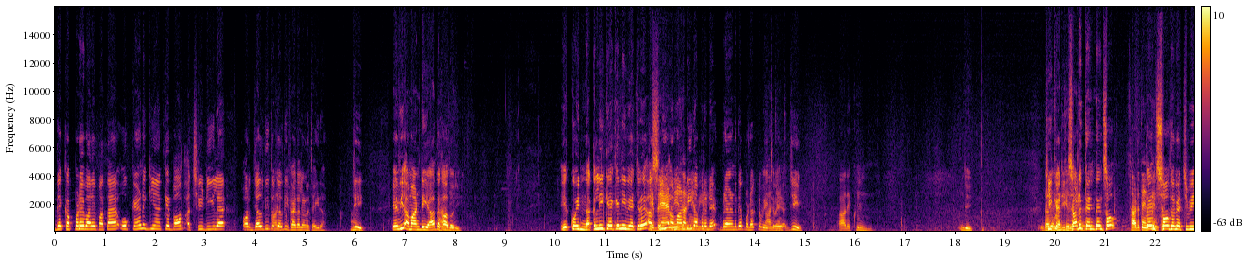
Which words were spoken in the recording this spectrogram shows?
ਦੇ ਕੱਪੜੇ ਬਾਰੇ ਪਤਾ ਹੈ ਉਹ ਕਹਿਣਗੀਆਂ ਕਿ ਬਹੁਤ ਅੱਛੀ ਡੀਲ ਹੈ ਔਰ ਜਲਦੀ ਤੋਂ ਜਲਦੀ ਫਾਇਦਾ ਲੈਣਾ ਚਾਹੀਦਾ। ਜੀ ਇਹ ਵੀ ਅਮਾਂਡੀ ਆ ਦਿਖਾ ਦਿਓ ਜੀ। ਇਹ ਕੋਈ ਨਕਲੀ ਕਹਿ ਕੇ ਨਹੀਂ ਵੇਚ ਰਹੇ ਦੀਆਂ ਅਮਾਂਡੀ ਦਾ ਬ੍ਰਾਂਡ ਦੇ ਪ੍ਰੋਡਕਟ ਵੇਚ ਰਹੇ ਆ ਜੀ। ਆ ਦੇਖੋ ਜੀ। ਜੀ। ਠੀਕ ਹੈ ਜੀ 350 350 300 ਦੇ ਵਿੱਚ ਵੀ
